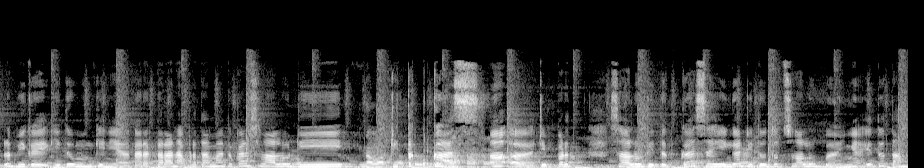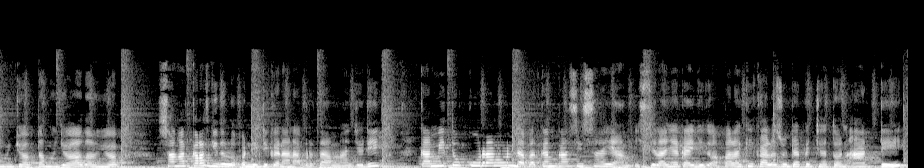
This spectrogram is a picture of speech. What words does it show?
lebih kayak gitu mungkin ya. Karakter anak pertama itu kan selalu di Nomor ditegas. Eh, eh, diper- selalu ditegas sehingga dituntut selalu banyak itu tanggung jawab tanggung jawab tanggung jawab sangat keras gitu loh pendidikan anak pertama. Jadi kami tuh kurang mendapatkan kasih sayang istilahnya kayak gitu. Apalagi kalau sudah kejatuhan adik.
